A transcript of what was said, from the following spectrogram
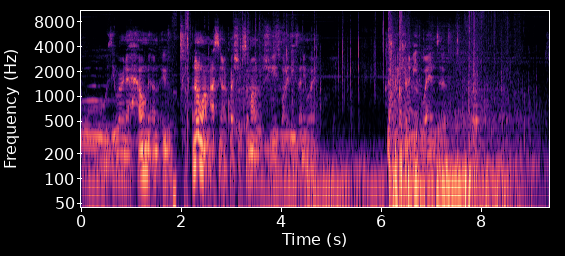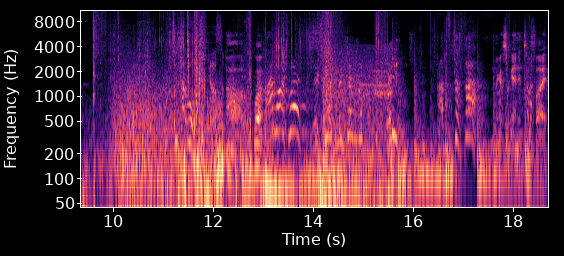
Ooh, is he wearing a helmet? I don't know why I'm asking that question, because I might as well just use one of these anyway. It's going to kill him either way, isn't it? Oh, what? I guess we're getting into a fight.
